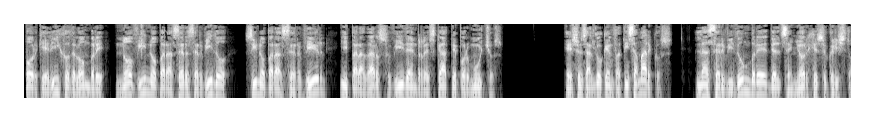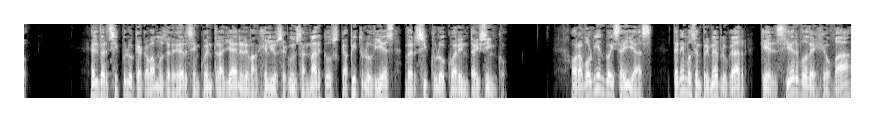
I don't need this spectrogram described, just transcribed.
porque el Hijo del Hombre no vino para ser servido, sino para servir y para dar su vida en rescate por muchos. Eso es algo que enfatiza Marcos, la servidumbre del Señor Jesucristo. El versículo que acabamos de leer se encuentra ya en el Evangelio según San Marcos, capítulo diez, versículo cuarenta y cinco. Ahora, volviendo a Isaías, tenemos en primer lugar que el siervo de Jehová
